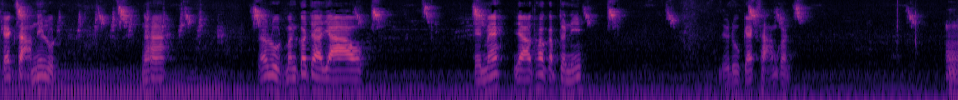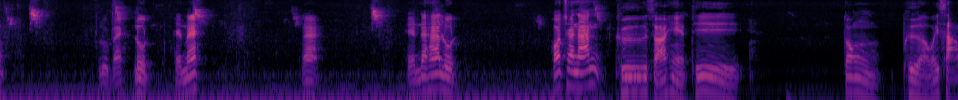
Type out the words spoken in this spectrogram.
แก๊กสามนี่หลุด นะฮะแล้วหลุดมันก็จะยาว เห็นไหมยาวเท่ากับตัวนี้ เดี๋ยวดูแก๊กสามก่อนอืมหลุดไหมหลุดเห็นไหมนะเห็นนะฮะหลุด เพราะฉะนั้นคือสาเหตุที่ต้องเผื่อไว้สาม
